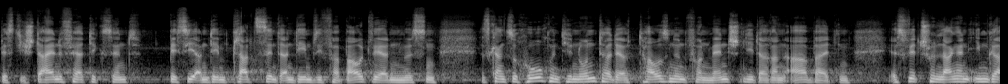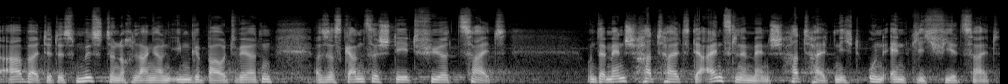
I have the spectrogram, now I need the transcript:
bis die Steine fertig sind, bis sie an dem Platz sind, an dem sie verbaut werden müssen. Das Ganze hoch und hinunter der Tausenden von Menschen, die daran arbeiten. Es wird schon lange an ihm gearbeitet. Es müsste noch lange an ihm gebaut werden. Also das Ganze steht für Zeit. Und der Mensch hat halt, der einzelne Mensch hat halt nicht unendlich viel Zeit.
